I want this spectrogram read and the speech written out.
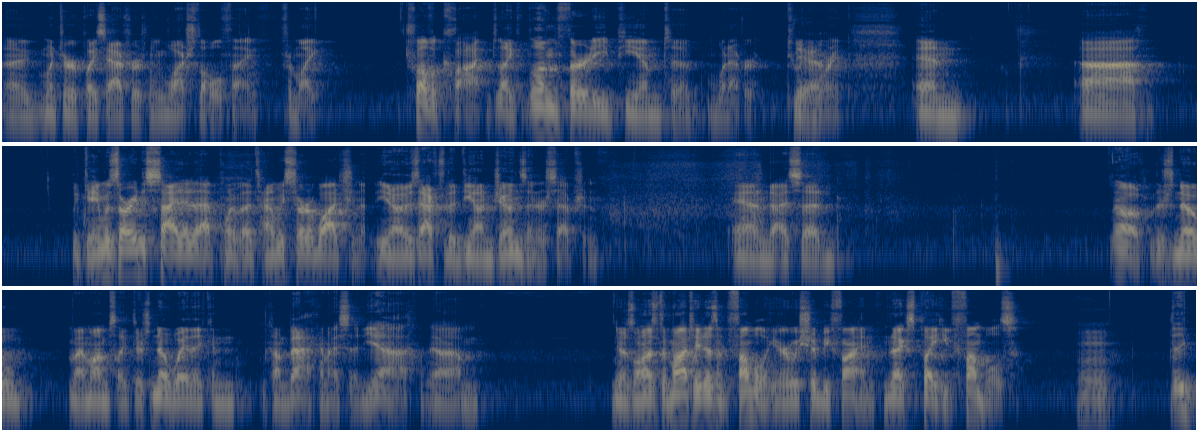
I went to her place afterwards and we watched the whole thing from like twelve o'clock, like eleven thirty p.m. to whatever two in the morning, and uh, the game was already decided at that point. By the time we started watching it, you know, it was after the Deion Jones interception, and I said, "Oh, there's no." My mom's like, "There's no way they can come back," and I said, "Yeah." Um, know, as long as Devonta doesn't fumble here, we should be fine. The next play, he fumbles. The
